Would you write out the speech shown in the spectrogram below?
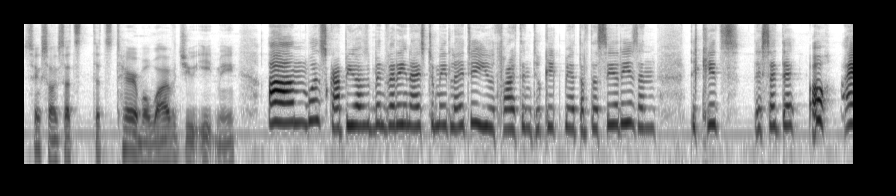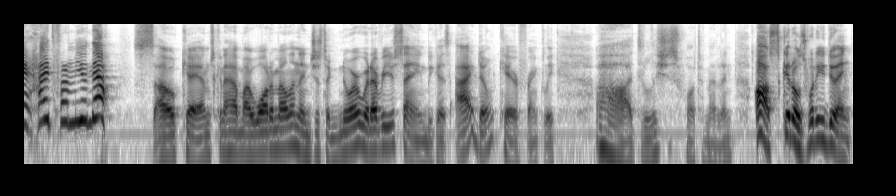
Sing songs, that's that's terrible. Why would you eat me? Um, well, Scrappy, you have been very nice to me lately. You threatened to kick me out of the series, and the kids, they said that, oh, I hide from you now. Okay, I'm just gonna have my watermelon and just ignore whatever you're saying because I don't care, frankly. Ah, delicious watermelon. Oh, Skittles, what are you doing?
